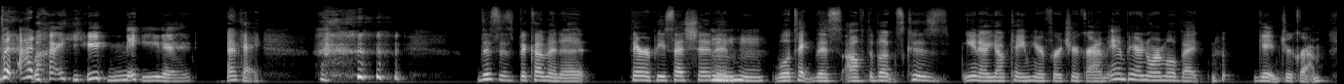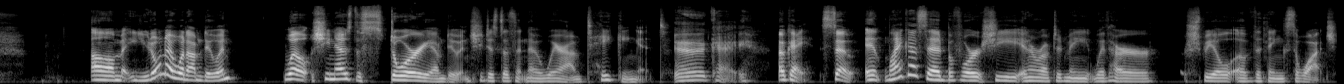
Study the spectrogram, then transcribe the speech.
But I Why you need it. Okay. this is becoming a therapy session and Mhm. we'll take this off the books because you know y'all came here for true crime and paranormal but getting true crime um you don't know what I'm doing. Well, she knows the story I'm doing. She just doesn't know where I'm taking it. okay Okay, so it, like I said before, she interrupted me with her spiel of the things to watch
